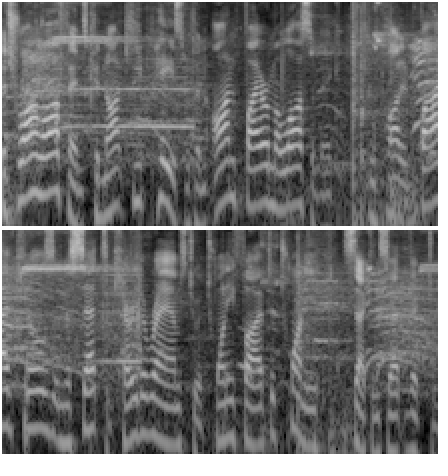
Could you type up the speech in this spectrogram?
The Toronto offense could not keep pace with an on-fire Milosevic, who potted five kills in the set to carry the Rams to a 25-20 second set victory.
